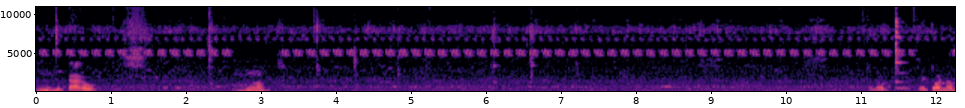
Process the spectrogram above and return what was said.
ลูกตาครับผมอืมครับไอจอนครับ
